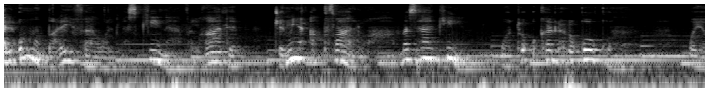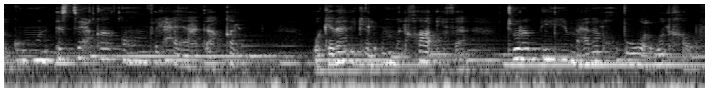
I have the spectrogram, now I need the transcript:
الأم الضعيفة والمسكينة في الغالب جميع أطفالها مساكين وتؤكل حقوقهم ويكون استحقاقهم في الحياة أقل. وكذلك الأم الخائفة تربيهم على الخضوع والخوف.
